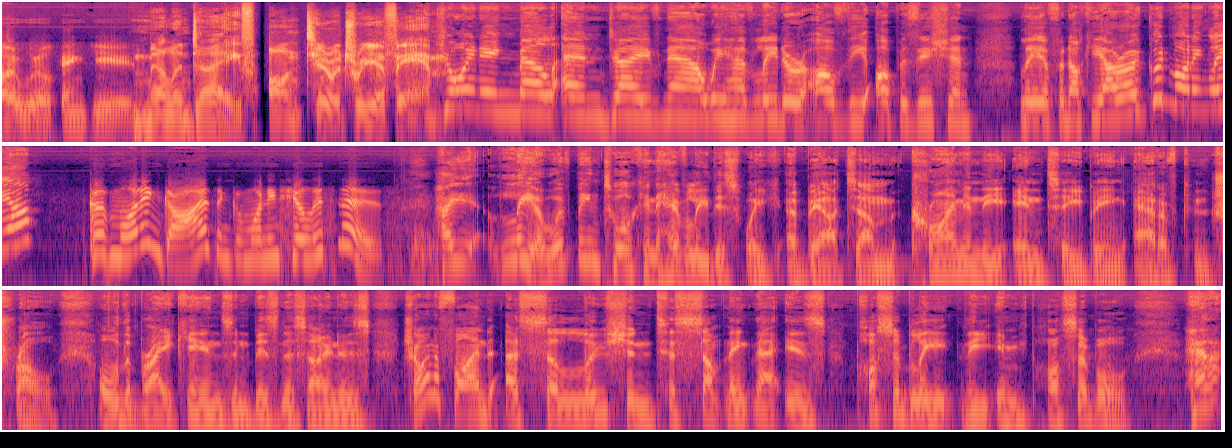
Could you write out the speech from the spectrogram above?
I will. Thank you. Mel and Dave on Territory FM. Joining Mel and Dave now, we have Leader of the Opposition, Leah Finocchiaro. Good morning, Leah. Good morning, guys, and good morning to your listeners. Hey, Leah, we've been talking heavily this week about um, crime in the NT being out of control. All the break ins and business owners trying to find a solution to something that is possibly the impossible. How.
